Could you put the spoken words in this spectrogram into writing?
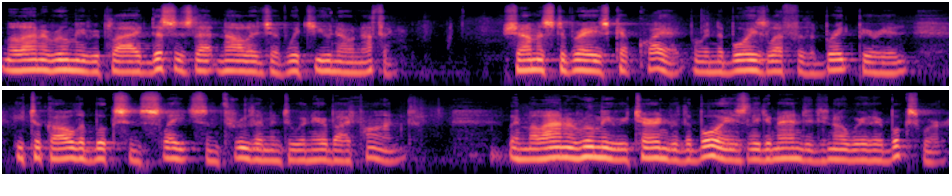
Maulana Rumi replied, This is that knowledge of which you know nothing. Shamas Tabriz kept quiet, but when the boys left for the break period, he took all the books and slates and threw them into a nearby pond. When Maulana Rumi returned with the boys, they demanded to know where their books were.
